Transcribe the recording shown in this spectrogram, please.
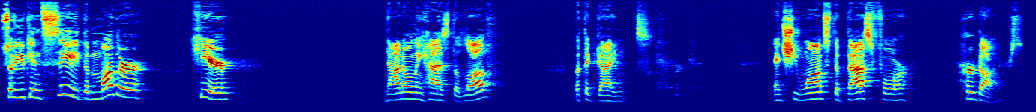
So you can see the mother here not only has the love, but the guidance. And she wants the best for her daughters.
